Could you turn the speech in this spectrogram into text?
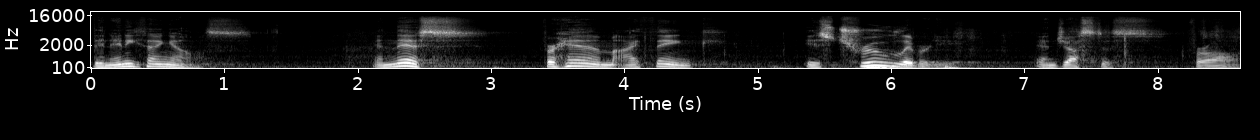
than anything else. And this, for him, I think, is true liberty and justice for all.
